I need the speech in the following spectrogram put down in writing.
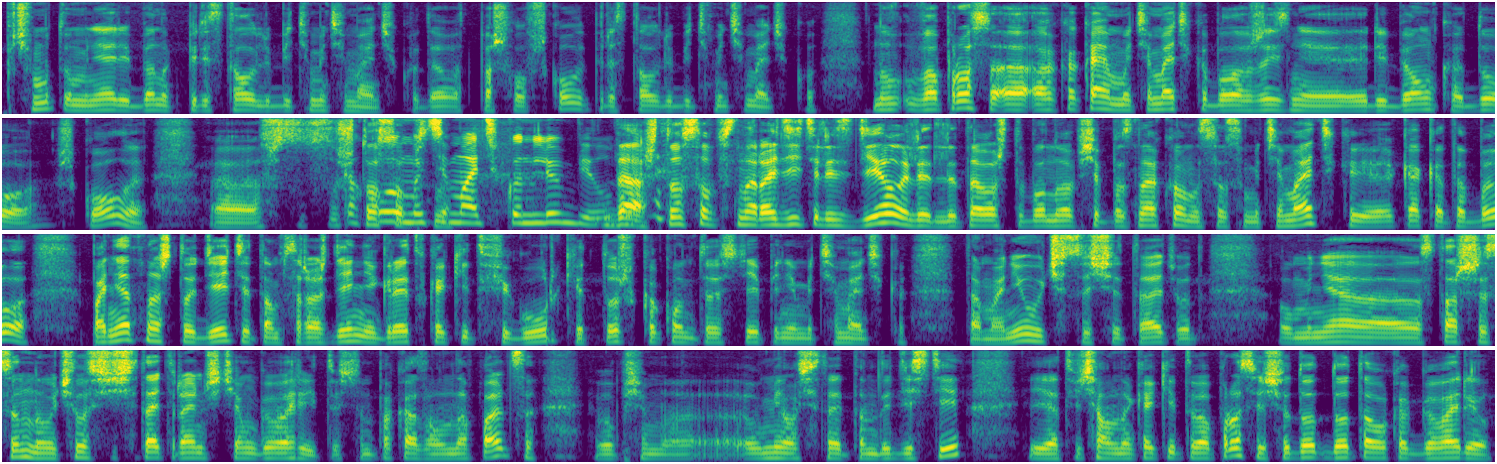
почему-то у меня ребенок перестал любить математику, да, вот пошел в школу и перестал любить математику. Ну, вопрос, а, а какая математика была в жизни ребенка до школы? Э, что, Какую собственно математику он любил. Да, что, собственно, родители сделали для того, чтобы он вообще познакомился с математикой, как это было. Понятно, что дети там с рождения играют в какие-то фигурки, тоже в каком-то степени математика. Там они учатся считать. Вот у меня старший сын научился считать раньше, чем говорить. То есть он показывал на пальцах, в общем, э, умел считать там до 10 и отвечал на какие-то вопросы еще до, до того, как говорил.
